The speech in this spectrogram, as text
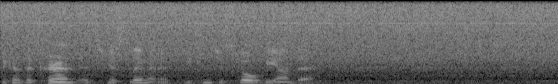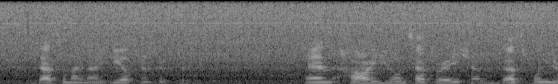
because the current is just limited. You can just go beyond that. That's an ideal transistor. And how are you on saturation? That's when your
